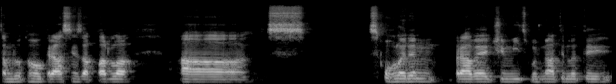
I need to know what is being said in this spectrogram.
tam do toho krásně zapadla a s, s ohledem právě čím víc možná tyhle ty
